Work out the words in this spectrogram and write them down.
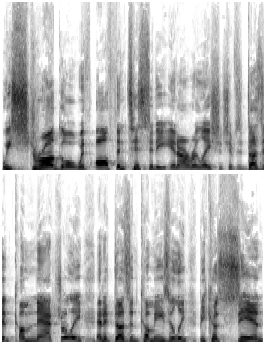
We struggle with authenticity in our relationships. It doesn't come naturally and it doesn't come easily because sin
